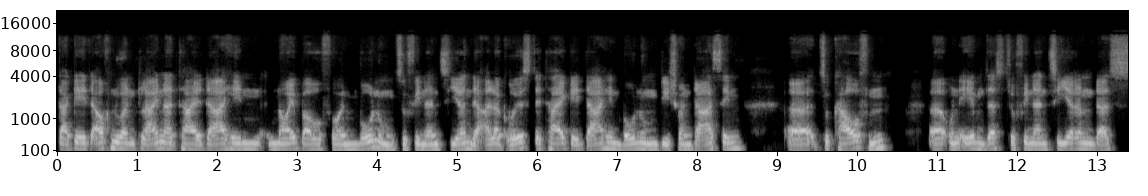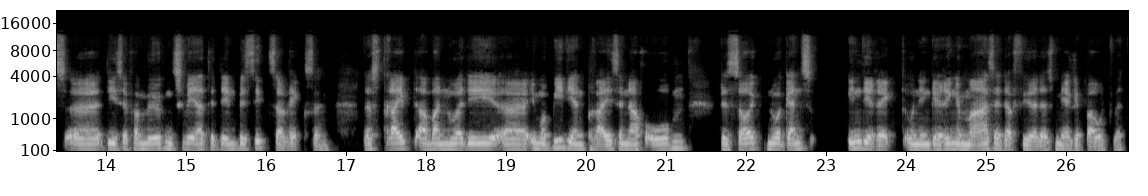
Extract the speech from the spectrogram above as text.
da geht auch nur ein kleiner Teil dahin, Neubau von Wohnungen zu finanzieren. Der allergrößte Teil geht dahin, Wohnungen, die schon da sind, zu kaufen und eben das zu finanzieren, dass diese Vermögenswerte den Besitzer wechseln. Das treibt aber nur die äh, Immobilienpreise nach oben das sorgt nur ganz indirekt und in geringem Maße dafür, dass mehr gebaut wird.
